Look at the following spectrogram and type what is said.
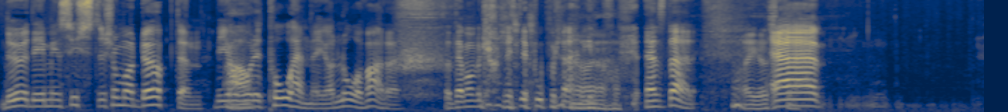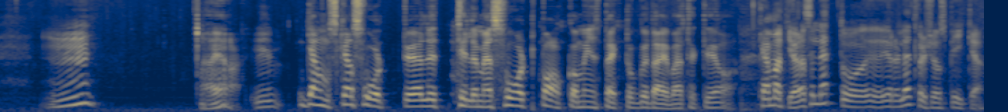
Du, det är min syster som har döpt den. Vi har Ja. varit på henne, jag lovar. Så den var väl kanske inte populär Ja, inte ja. ens där. ja, just det. Eh, mm. Ja, ja. Ganska svårt, eller till och med svårt bakom Inspektor Godiva tycker jag. Kan man inte göra sig lätt då, göra det lätt för sig att spika?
